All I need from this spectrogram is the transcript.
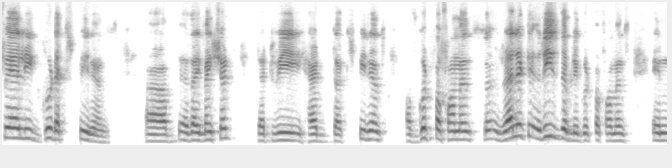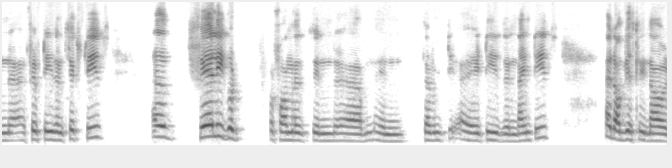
fairly good experience uh, as I mentioned that we had the experience of good performance, relative, reasonably good performance in uh, 50s and 60s, a fairly good performance in, um, in 70s, 80s and 90s. And obviously now uh,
